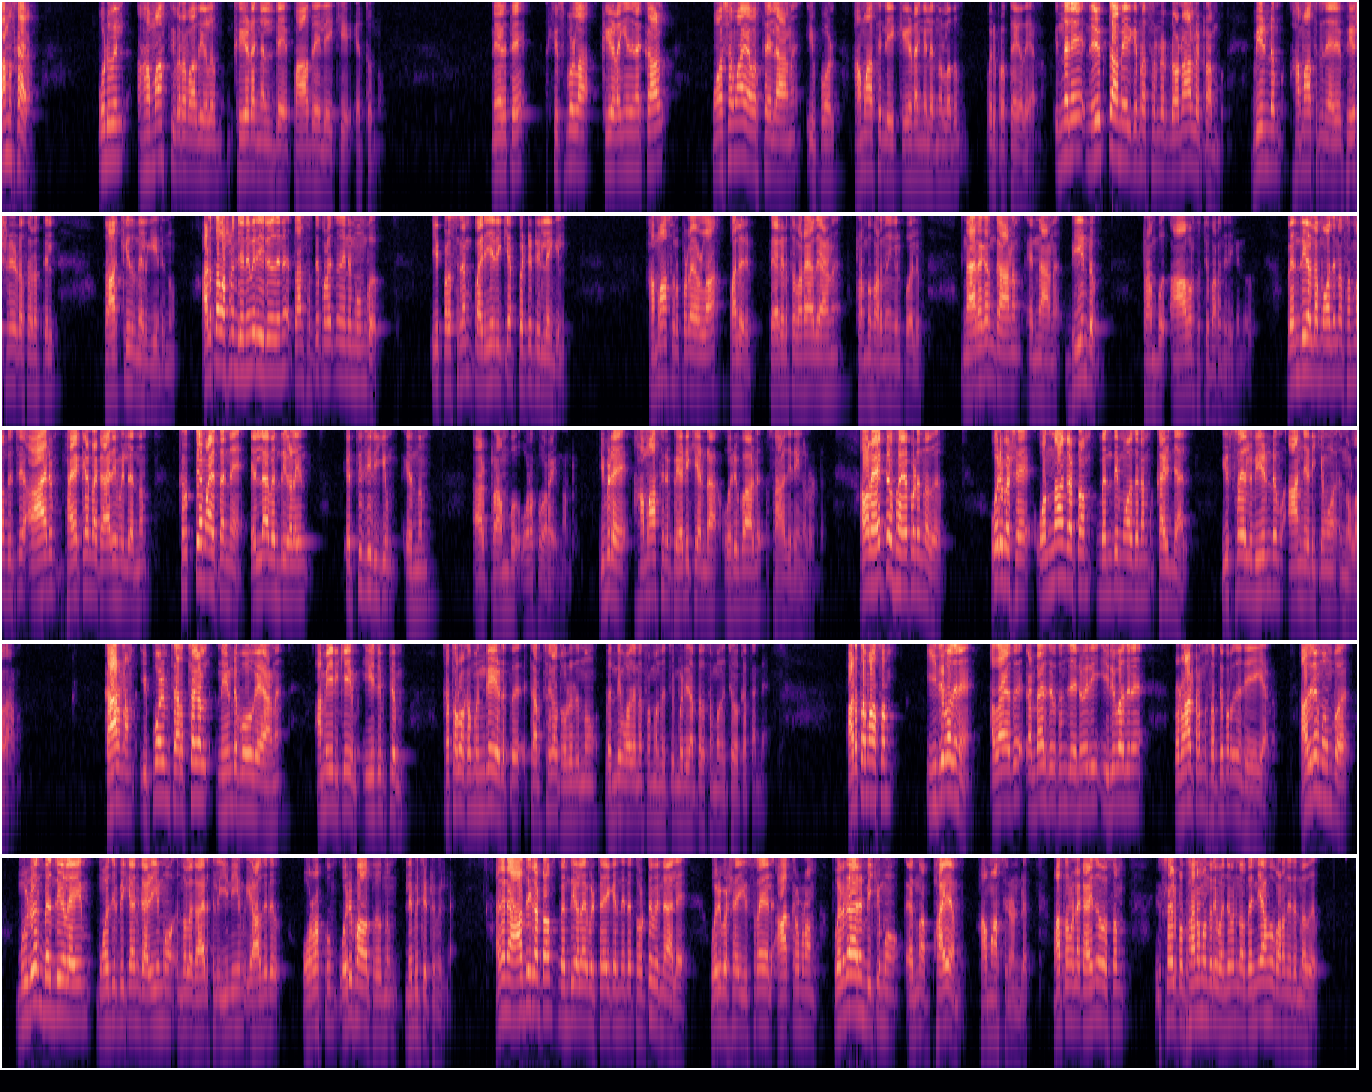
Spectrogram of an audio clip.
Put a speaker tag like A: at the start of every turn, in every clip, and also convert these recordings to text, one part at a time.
A: നമസ്കാരം. ഒടുവിൽ ഹമാസ് തീവ്രവാദികളും കീഴടങ്ങലിന്റെ പാതയിലേക്ക് എത്തുന്നു. നേരത്തെ ഹിസ്ബുള്ള കീഴടങ്ങിയതിനേക്കാൾ മോശമായ അവസ്ഥയിലാണ് ഇപ്പോൾ ഹമാസിന്റെ ഈ കീഴടങ്ങൽ എന്നുള്ളതും ഒരു പ്രത്യേകതയാണ്. ഇന്നലെ നിയുക്ത അമേരിക്കൻ പ്രസിഡന്റ് ഡൊണാൾഡ് ട്രംപ് വീണ്ടും ഹമാസിന് നേരെ ഭീഷണിയുടെ സ്വരത്തിൽ താക്കീത് നൽകിയിരുന്നു. അടുത്ത വർഷം ജനുവരി ഇരുപതിന് താൻ സത്യപ്രതിജ്ഞതിന് മുമ്പ് ഈ പ്രശ്നം പരിഹരിക്കപ്പെട്ടിട്ടില്ലെങ്കിൽ ഹമാസ് ഉൾപ്പെടെയുള്ള പലരും പേരെടുത്ത് പറയാതെയാണ് ട്രംപ് പറഞ്ഞതെങ്കിൽ പോലും നരകം കാണും എന്നാണ് വീണ്ടും ട്രംപ് ആവർത്തിച്ച് പറഞ്ഞിരിക്കുന്നത്. ബന്ദികളുടെ മോചനം സംബന്ധിച്ച് ആരും ഭയക്കേണ്ട കാര്യമില്ലെന്നും കൃത്യമായി തന്നെ എല്ലാ ബന്ദികളെയും എത്തിച്ചിരിക്കും എന്നും ട്രംപ് ഉറപ്പ് പറയുന്നുണ്ട്. ഇവിടെ ഹമാസിന് പേടിക്കേണ്ട ഒരുപാട് സാഹചര്യങ്ങളുണ്ട്. അവർ ഏറ്റവും ഭയപ്പെടുന്നത് ഒരുപക്ഷെ ഒന്നാം ഘട്ടം ബന്ദിമോചനം കഴിഞ്ഞാൽ ഇസ്രായേൽ വീണ്ടും ആഞ്ഞടിക്കുമോ എന്നുള്ളതാണ്. കാരണം ഇപ്പോഴും ചർച്ചകൾ നീണ്ടുപോവുകയാണ് അമേരിക്കയും ഈജിപ്തും ഖത്തറുമൊക്കെ മുൻകൈയെടുത്ത് ചർച്ചകൾ തുടരുന്നു. ബന്ദിമോചനം സംബന്ധിച്ചും വെടിനിർത്തൽ സംബന്ധിച്ചും ഒക്കെ തന്നെ. അടുത്ത മാസം ഇരുപതിന് അതായത് രണ്ടായിരത്തി ഇരുപത്തഞ്ച് ജനുവരി ഇരുപതിന് ഡൊണാൾഡ് ട്രംപ് സത്യപ്രതിജ്ഞ ചെയ്യുകയാണ്. അതിനു മുമ്പ് മുഴുവൻ ബന്ദികളെയും മോചിപ്പിക്കാൻ കഴിയുമോ എന്നുള്ള കാര്യത്തിൽ ഇനിയും യാതൊരു ഉറപ്പും ഒരു ഭാഗത്തു നിന്നും ലഭിച്ചിട്ടുമില്ല. അങ്ങനെ ആദ്യഘട്ടം ബന്ദികളെ വിട്ടയക്കുന്നതിന്റെ തൊട്ടു പിന്നാലെ ഒരുപക്ഷെ ഇസ്രായേൽ ആക്രമണം പുനരാരംഭിക്കുമോ എന്ന ഭയം ഹമാസിനുണ്ട്. മാത്രമല്ല കഴിഞ്ഞ ദിവസം ഇസ്രായേൽ പ്രധാനമന്ത്രി ബെഞ്ചമിൻ നതന്യാഹു പറഞ്ഞിരുന്നത്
